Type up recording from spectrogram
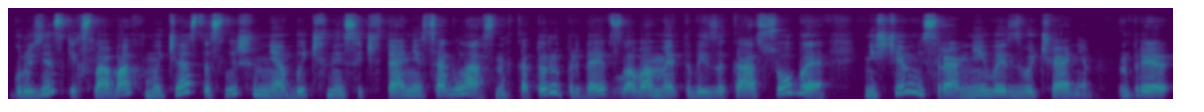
в грузинских словах мы часто слышим необычные сочетания согласных, которые придают Вот. словам этого языка особое, ни с чем не сравнимое звучание. Например,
